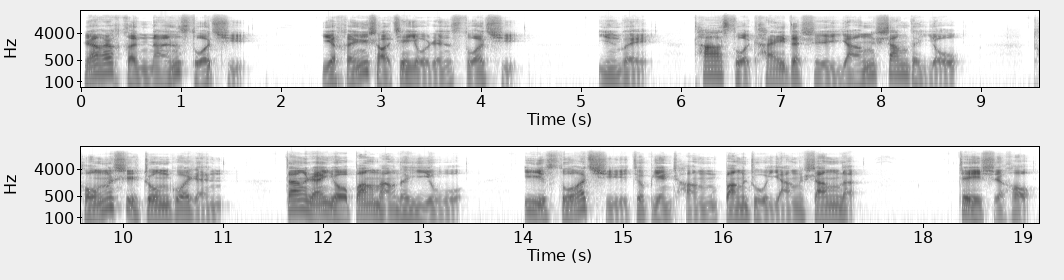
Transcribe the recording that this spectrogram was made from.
然而很难索取，也很少见有人索取，因为他所开的是洋商的油，同是中国人，当然有帮忙的义务，一索取就变成帮助洋商了。这时候，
